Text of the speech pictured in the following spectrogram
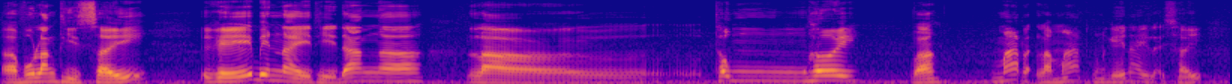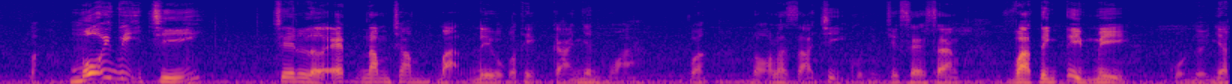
À, Vô lăng thì sấy. Ghế bên này thì đang là thông hơi. Vâng mát là mát còn ghế này lại sấy. Vâng, mỗi vị trí trên LS 500 bạn đều có thể cá nhân hóa. Vâng đó là giá trị của những chiếc xe sang và tính tỉ mỉ của người Nhật.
